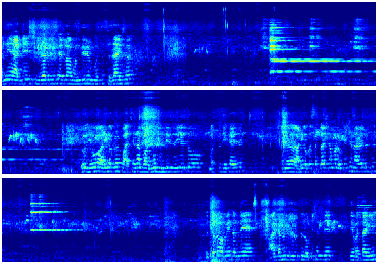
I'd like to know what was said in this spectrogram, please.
અને આજે શિવરાત્રી છે એટલે મંદિર મસ્ત સજાય છે. તો જો આજે આપણે પાછળના ભાગમાં મંદિર જોઈએ તો મસ્ત દેખાય છે. અને આડી ઉપર સતલાસણામાં લોકેશન આવેલું છે. તો ચલો, અમે તમને આગળનું લોકેશન છે, તે બતાવીએ.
